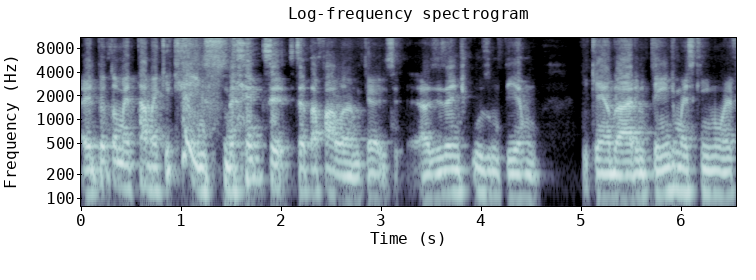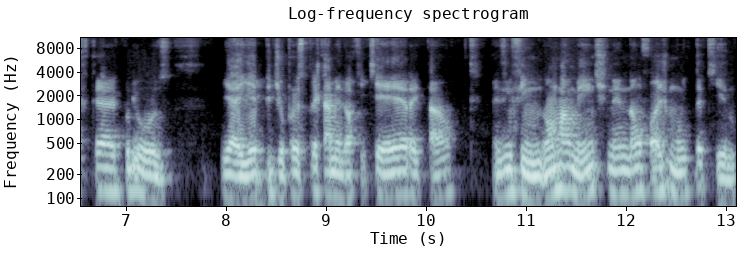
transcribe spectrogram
aí ele perguntou, mas tá, mas o que, que é isso, né, que você está falando, que é, às vezes a gente usa um termo que quem é da área entende, mas quem não é fica curioso, e aí ele pediu para eu explicar melhor o que que era e tal, mas, enfim, normalmente né, não foge muito daquilo.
